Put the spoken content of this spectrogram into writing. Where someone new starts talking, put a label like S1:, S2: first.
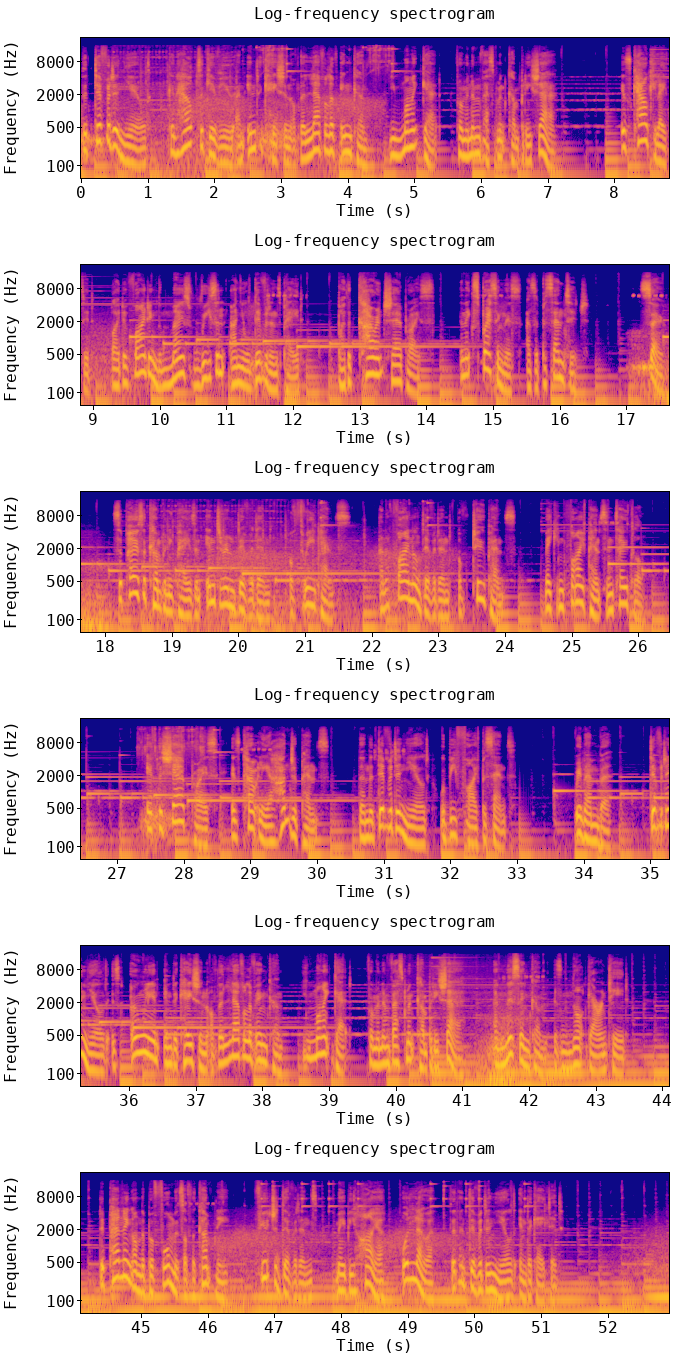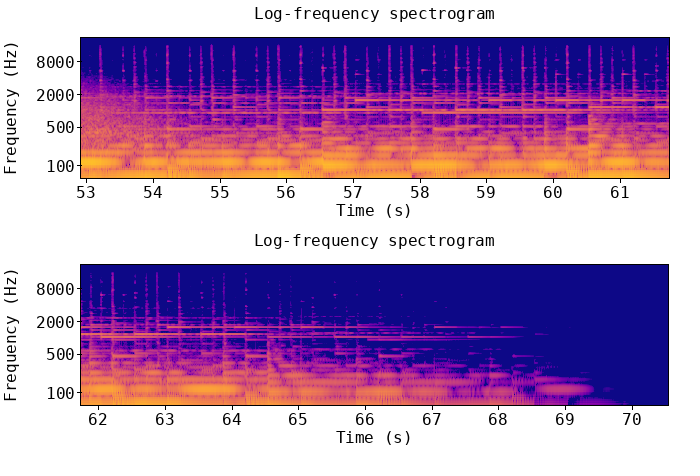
S1: The dividend yield can help to give you an indication of the level of income you might get from an investment company share. It's calculated by dividing the most recent annual dividends paid by the current share price and expressing this as a percentage. So, suppose a company pays an interim dividend of 3 pence and a final dividend of 2 pence, making 5 pence in total. If the share price is currently 100 pence, then the dividend yield would be 5%. Remember, dividend yield is only an indication of the level of income you might get from an investment company share, and this income is not guaranteed. Depending on the performance of the company, future dividends may be higher or lower than the dividend yield indicated.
